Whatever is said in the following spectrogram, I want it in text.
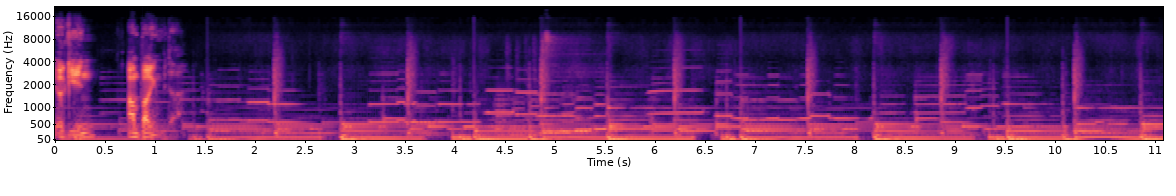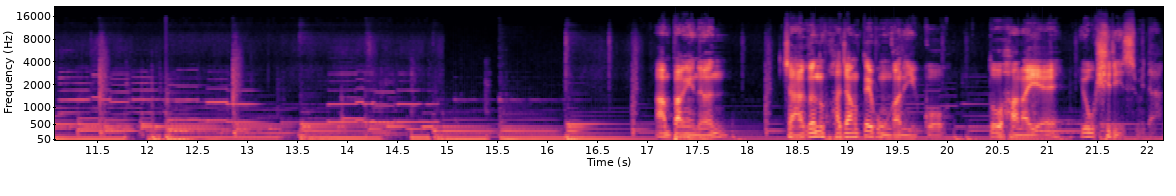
여긴 안방입니다. 안방에는 작은 화장대 공간이 있고 또 하나의 욕실이 있습니다.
